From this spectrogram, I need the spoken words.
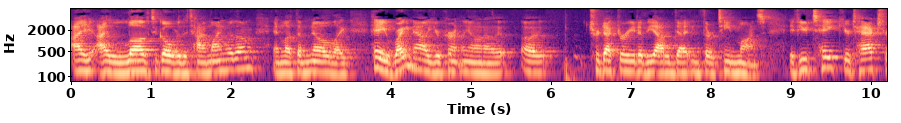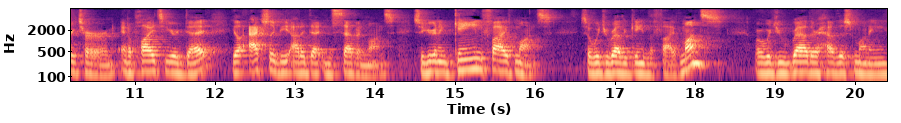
I, I love to go over the timeline with them and let them know like, hey, right now you're currently on a, a trajectory to be out of debt in 13 months. If you take your tax return and apply it to your debt, you'll actually be out of debt in seven months. So you're going to gain five months. So would you rather gain the five months or would you rather have this money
